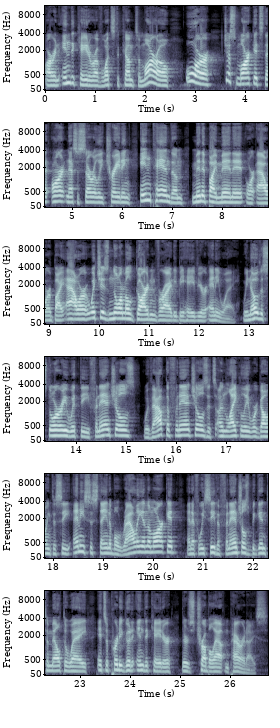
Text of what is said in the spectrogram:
are an indicator of what's to come tomorrow or just markets that aren't necessarily trading in tandem minute by minute or hour by hour, which is normal garden variety behavior anyway. We know the story with the financials. Without the financials, it's unlikely we're going to see any sustainable rally in the market. And if we see the financials begin to melt away, it's a pretty good indicator there's trouble out in paradise.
